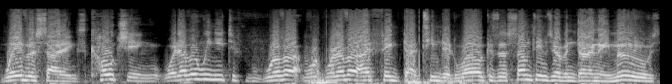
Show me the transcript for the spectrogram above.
waiver signings, coaching, whatever we need to, whatever, whatever I think that team did well. Because there's some teams who haven't done any moves,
